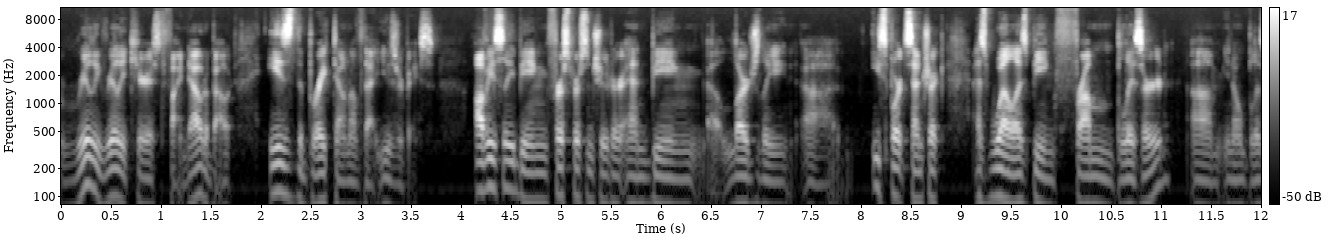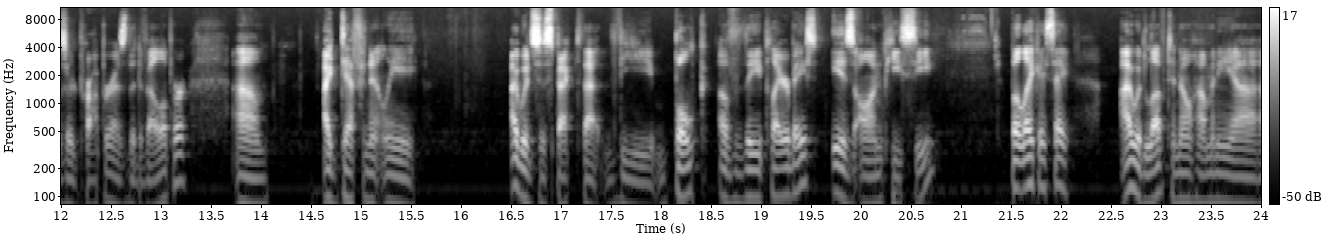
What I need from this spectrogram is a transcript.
really really curious to find out about is the breakdown of that user base. Obviously being first person shooter and being uh, largely uh, esports centric as well as being from blizzard um, you know blizzard proper as the developer um, i definitely i would suspect that the bulk of the player base is on pc but like i say i would love to know how many uh,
